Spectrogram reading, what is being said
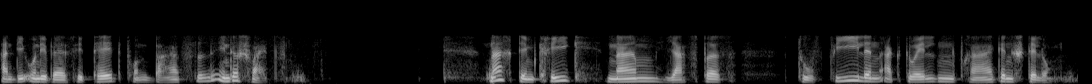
an die Universität von Basel in der Schweiz. Nach dem Krieg nahm Jaspers zu vielen aktuellen Fragen Stellung,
